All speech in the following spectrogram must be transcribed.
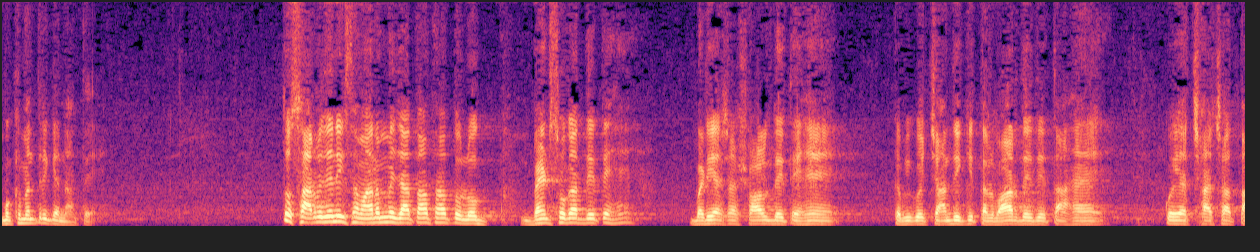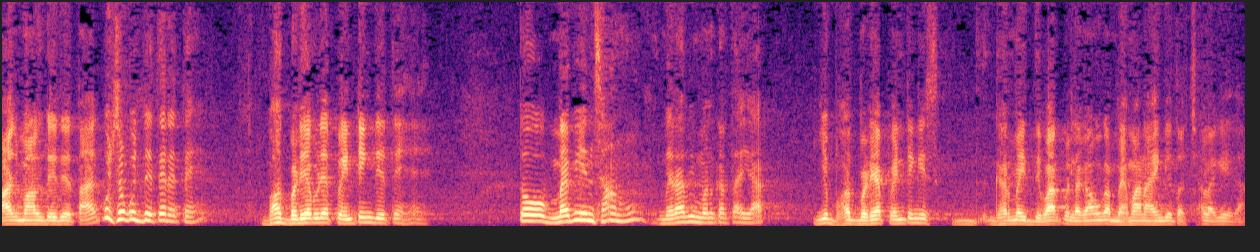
मुख्यमंत्री के नाते तो सार्वजनिक समारोह में जाता था तो लोग बैंड सौगात देते हैं बढ़िया सा शॉल देते हैं, कभी कोई चांदी की तलवार दे देता है, कोई अच्छा अच्छा ताजमहल दे देता है, कुछ ना कुछ देते रहते हैं। बहुत बढ़िया बढ़िया पेंटिंग देते हैं। तो मैं भी इंसान हूँ, मेरा भी मन करता है, यार, ये बहुत बढ़िया पेंटिंग इस घर में, इस दीवार पे लगाऊँगा, मेहमान आएँगे तो अच्छा लगेगा।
